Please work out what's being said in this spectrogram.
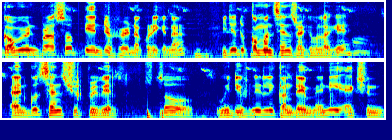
government prasop to interfere na kori kena. It is common sense rakhibo and good sense should prevail. So we definitely condemn any action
